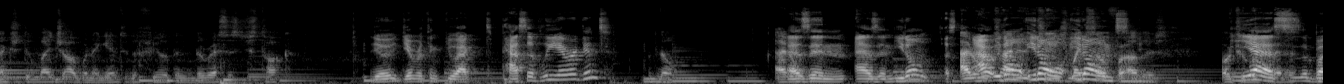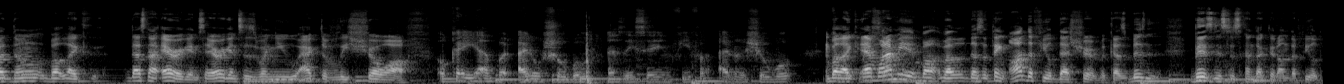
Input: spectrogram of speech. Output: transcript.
I just do my job when I get into the field, and the rest is just talk. Do you, do you ever think you act passively arrogant? No, I. As in, as in, you don't. I don't you try don't. to You don't. You don't. for others. Or to Yes, but don't. But like, that's not arrogance. Arrogance is when you actively show off. Okay, yeah, but I don't showboat, as they say in FIFA. I don't showboat. But like, and what I mean, but, but that's the thing. On the field, that's sure because business business is conducted on the field.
